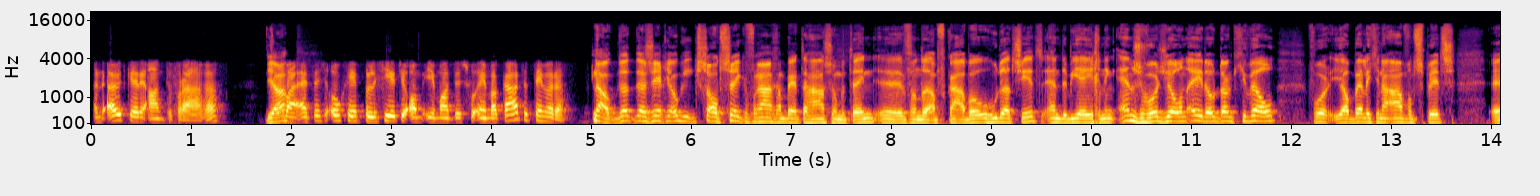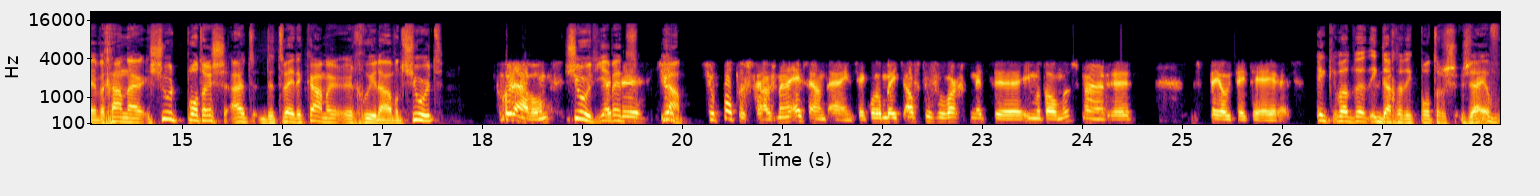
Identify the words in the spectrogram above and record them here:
een uitkering aan te vragen. Ja. Maar het is ook geen pleziertje om iemand dus gewoon in elkaar te timmeren. Nou, dat, daar zeg je ook, ik zal het zeker vragen aan Bert de Haas zo meteen eh, van de Avocabo, hoe dat zit en de bejegening enzovoort. Johan Edo, dankjewel voor jouw belletje naar Avondspits. Eh, we gaan naar Sjoerd Potters uit de Tweede Kamer. Eh, goedenavond, Sjoerd. Goedenavond. Sjoerd, jij bent... eh, ja, Sjoerd- Sjoerd Potters trouwens, met een S aan het eind. Ik word een beetje af en toe verwacht met eh, iemand anders, maar eh dus P-O-T-T-E-R-S. ik, wat, ik dacht dat ik Potters zei, of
